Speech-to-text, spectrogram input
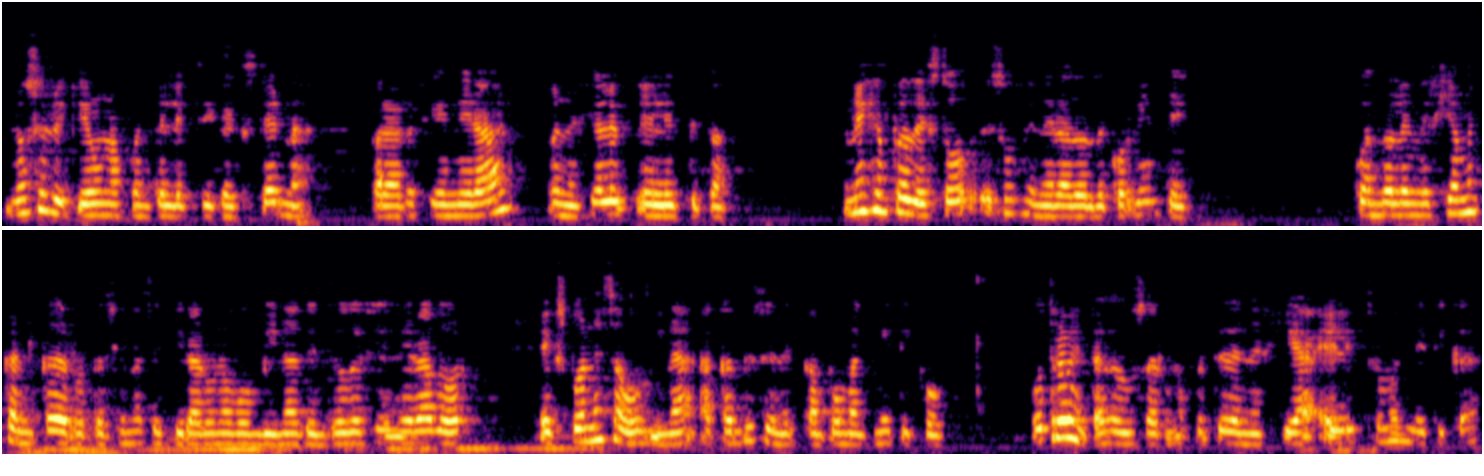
no se requiere una fuente eléctrica externa para generar energía eléctrica. Un ejemplo de esto es un generador de corriente. Cuando la energía mecánica de rotación hace girar una bombina dentro del generador, expone esa bobina a cambios en el campo magnético. Otra ventaja de usar una fuente de energía electromagnética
